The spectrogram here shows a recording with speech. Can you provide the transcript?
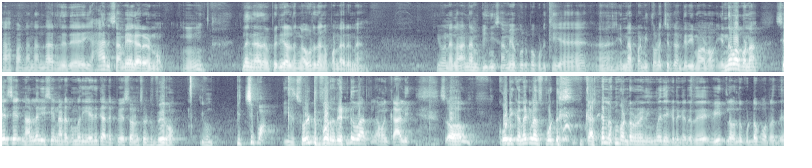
சாப்பாடெலாம் நல்லா இருந்தது. யார் சமயக்காரன்னும் ம்? இல்லைங்க அந்த பெரிய ஆள் தாங்க அவரு தாங்க பண்ணாருன்னு. இவனெல்லாம் நம்பி நீ சமய பொறுப்பை கொடுத்திய. ஆ, என்ன பண்ணி தொலைச்சிருக்கான் தெரியுமானோ? என்னவா பண்ணா? சரி சரி நல்ல விஷயம் நடக்கும்போது எதுக்கு அதை பேசணும்னு சொல்லிட்டு போயிடும் இவன் பிச்சுப்பான். இது சொல்லிட்டு போகிற ரெண்டு வாரத்தில் அவன் காலி. ஸோ கோடிக்கணக்கில் போட்டு கல்யாணம் பண்ணுறவன நிம்மதியை கிடைக்கிறது வீட்டில் வந்து குட்டை போடுறது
